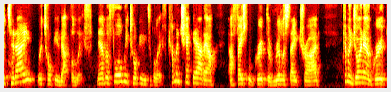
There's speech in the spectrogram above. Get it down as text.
today we're talking about belief. Now, before we talk into belief, come and check out our our Facebook group, the Real Estate Tribe. Come and join our group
